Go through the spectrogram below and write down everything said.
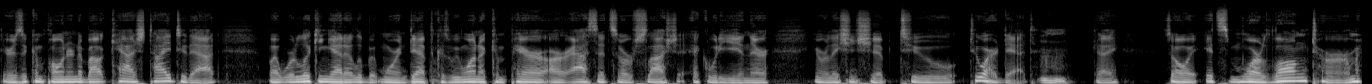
there's a component about cash tied to that, but we're looking at it a little bit more in depth because we want to compare our assets or slash equity in their in relationship to to our debt. Mm-hmm. Okay, so it's more long term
